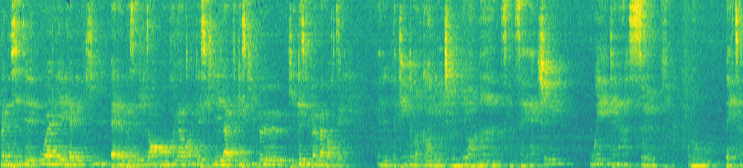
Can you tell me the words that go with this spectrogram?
va décider où aller et avec qui euh, passer du temps en regardant qu'est-ce qui est là, qu'est-ce qui peut, qu'est-ce qu'ils peuvent m'apporter. In the kingdom of God, we need to renew our minds and say, actually, where can I serve more, better?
